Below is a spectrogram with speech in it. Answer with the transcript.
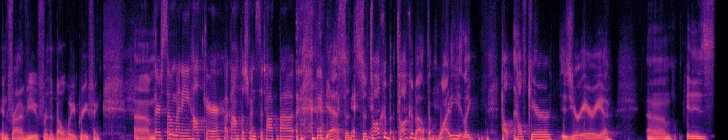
in front of you for the Beltway briefing. Um, There's so many healthcare accomplishments to talk about. yeah, so so talk about talk about them. Why do you like health healthcare is your area? Um, it is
